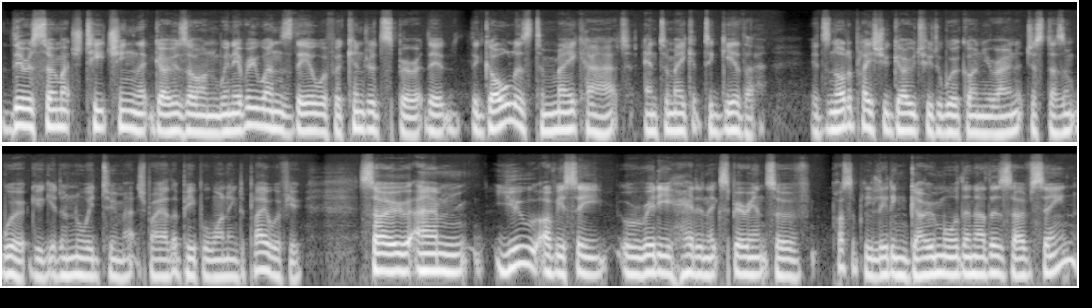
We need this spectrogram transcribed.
there is so much teaching that goes on when everyone's there with a kindred spirit. The, the goal is to make art and to make it together. It's not a place you go to to work on your own. It just doesn't work. You get annoyed too much by other people wanting to play with you. So um, you obviously already had an experience of possibly letting go more than others I've seen,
